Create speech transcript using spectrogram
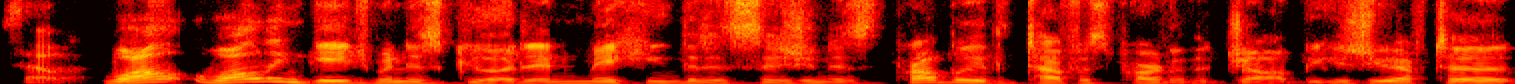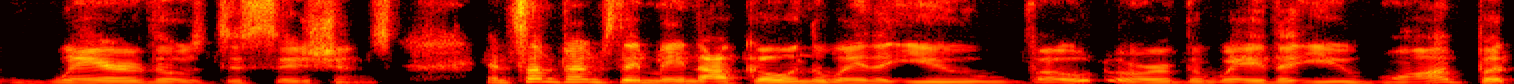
So while while engagement is good and making the decision is probably the toughest part of the job because you have to wear those decisions. And sometimes they may not go in the way that you vote or the way that you want but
